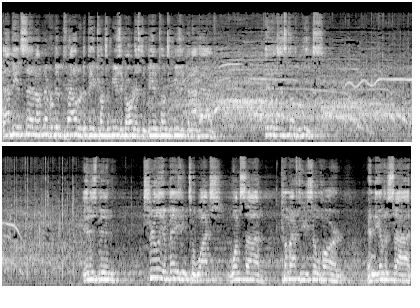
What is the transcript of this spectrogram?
That being said, I've never been prouder to be a country music artist and be in country music than I have in the last couple weeks. It has been truly amazing to watch one side come after you so hard and the other side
